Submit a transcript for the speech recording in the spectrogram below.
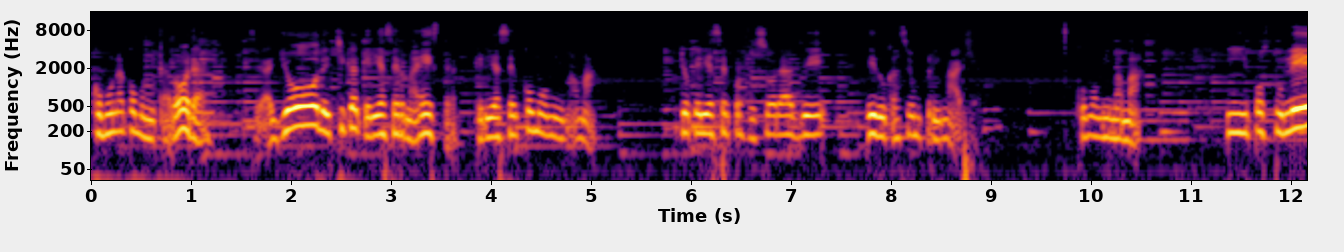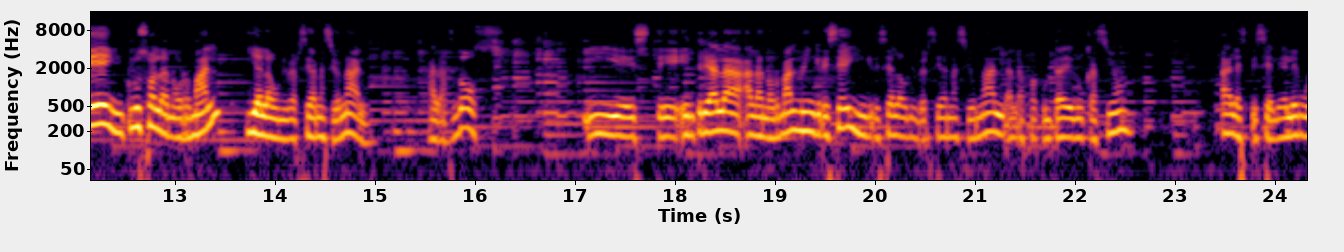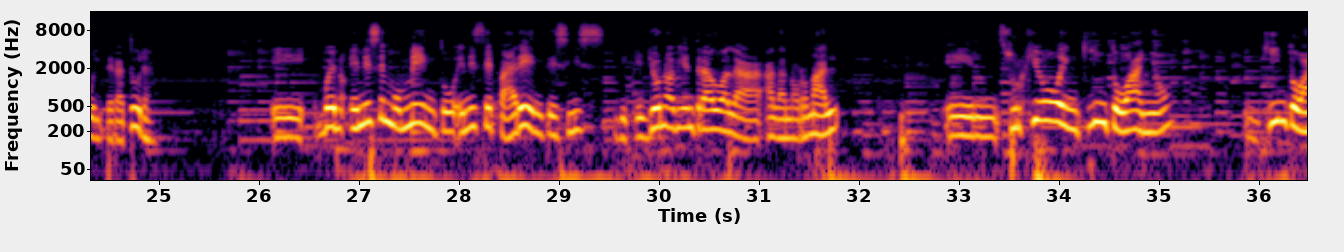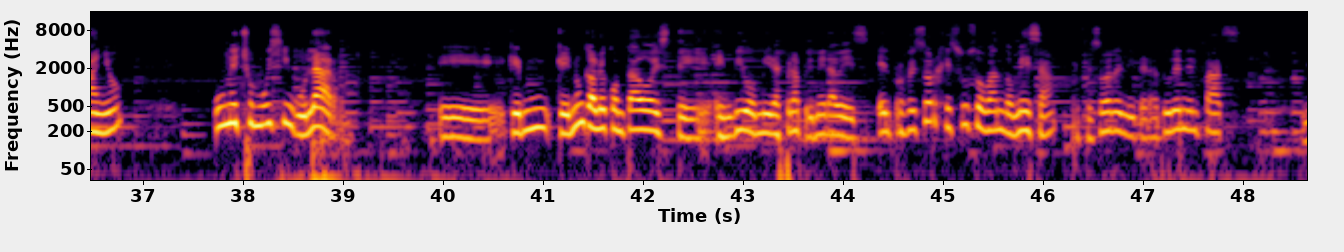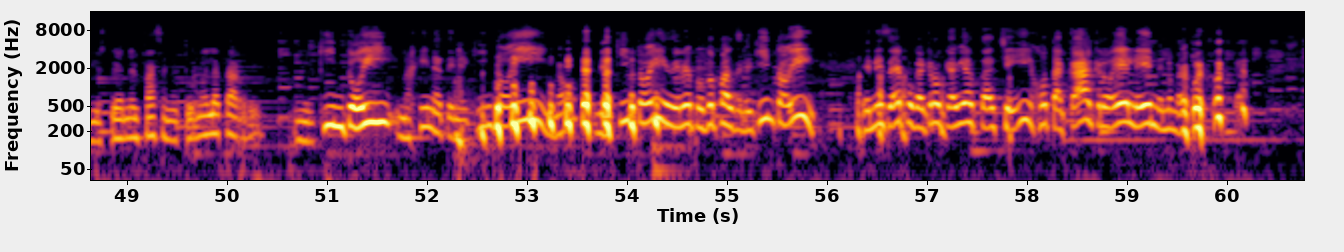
como una comunicadora. O sea, yo de chica quería ser maestra, quería ser como mi mamá. Yo quería ser profesora de educación primaria, como mi mamá. Y postulé incluso a la normal y a la Universidad Nacional, a las dos. Y este, entré a la, a la normal, no ingresé, ingresé a la Universidad Nacional, a la Facultad de Educación, a la especialidad de Lengua y Literatura. Eh, bueno, en ese momento, en ese paréntesis de que yo no había entrado a la, normal, em, surgió en quinto año, en quinto año, un hecho muy singular, eh, que, que, nunca lo he contado este, en vivo, mira, es la primera vez. El profesor Jesús Obando Mesa, profesor de literatura en el FAS, yo estoy en el FAS en el turno de la tarde, en el quinto I, imagínate, en el quinto I, ¿no? En el quinto I, de en el quinto I. En esa época creo que había hasta HI, JK, creo LM, no me acuerdo.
